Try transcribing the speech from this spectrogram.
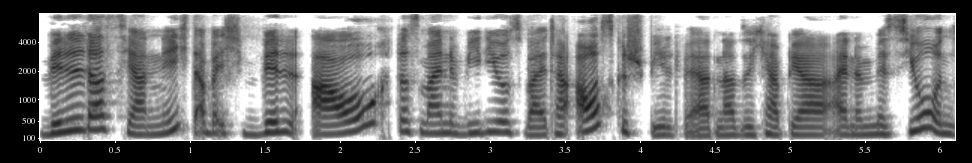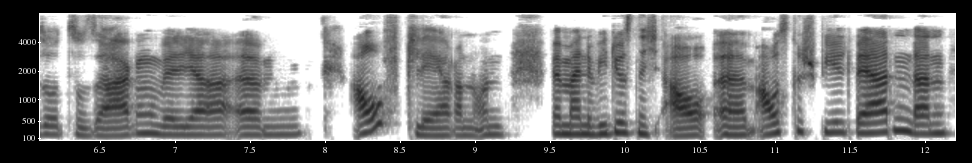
will das ja nicht, aber ich will auch, dass meine Videos weiter ausgespielt werden. Also ich habe ja eine Mission sozusagen, will ja ähm, aufklären. Und wenn meine Videos nicht au äh, ausgespielt werden, dann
